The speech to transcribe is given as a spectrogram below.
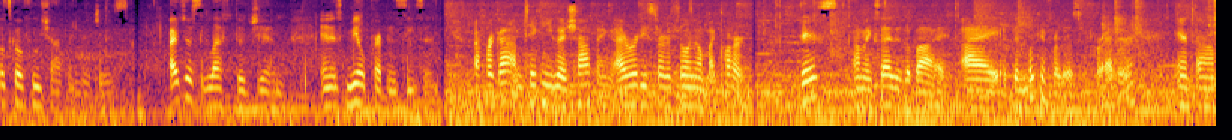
Let's go food shopping, bitches. I just left the gym and it's meal prepping season. I forgot I'm taking you guys shopping. I already started filling out my cart. This, I'm excited to buy. I've been looking for this forever and um,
